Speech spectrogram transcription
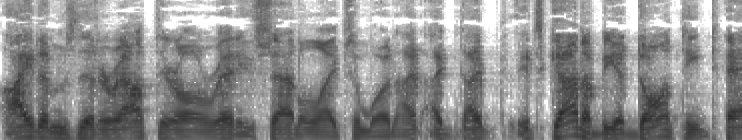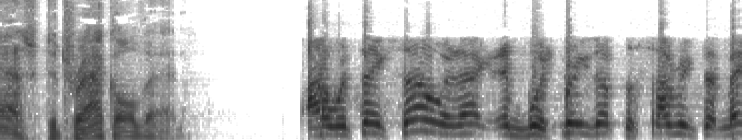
items that are out there already, satellites and what, I, I, I it's got to be a daunting task to track all that. I would think so, and that which brings up the subject that may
